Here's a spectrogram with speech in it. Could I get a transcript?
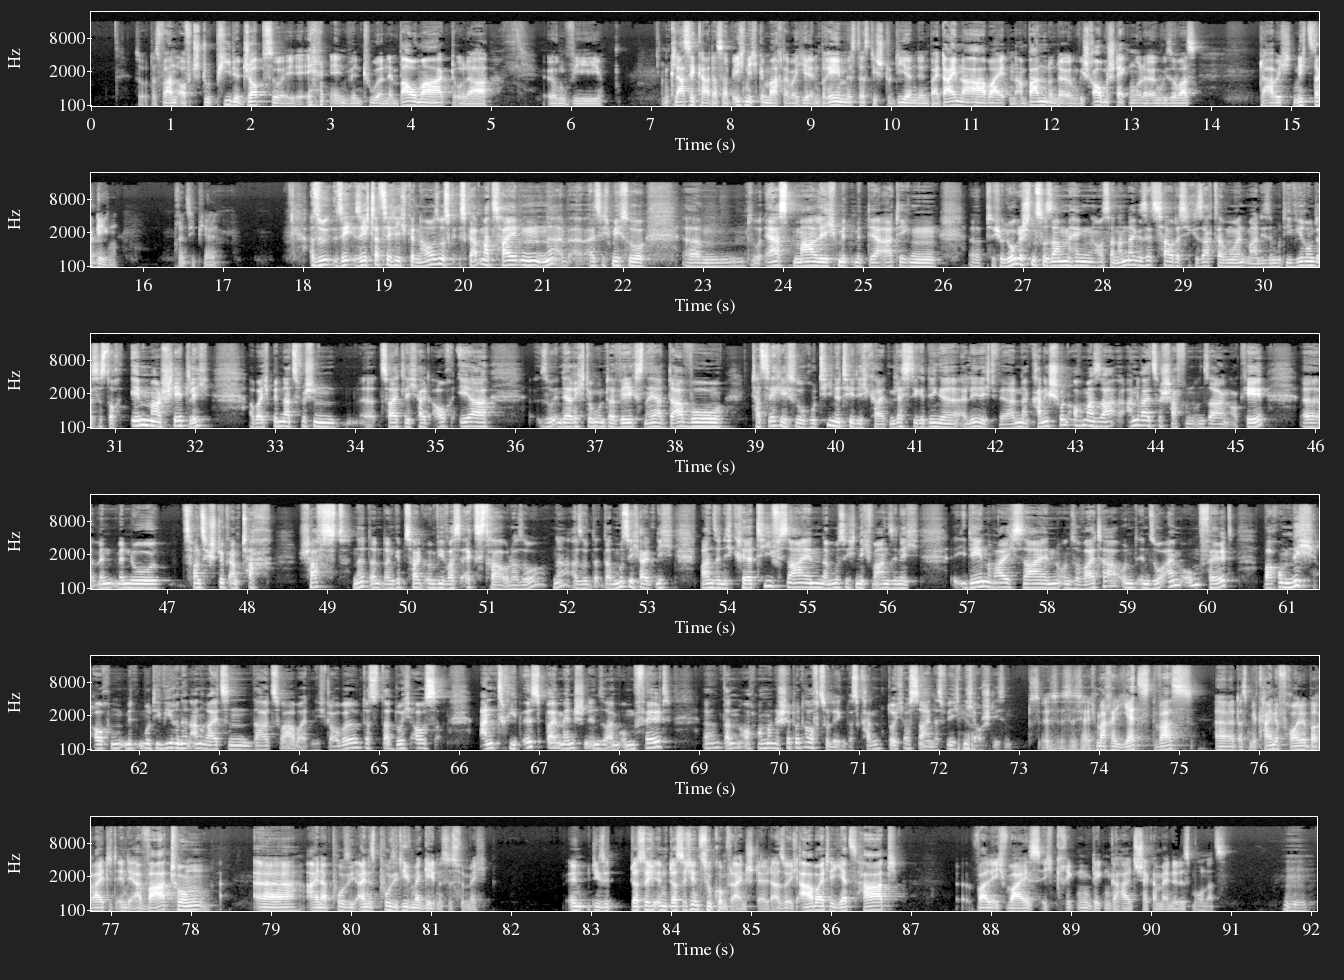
So, das waren oft stupide Jobs, so Inventuren im Baumarkt oder irgendwie ein Klassiker, das habe ich nicht gemacht, aber hier in Bremen ist, dass die Studierenden bei Daimler arbeiten, am Band und da irgendwie Schrauben stecken oder irgendwie sowas. Da habe ich nichts dagegen, prinzipiell. Also sehe seh ich tatsächlich genauso. Es, es, gab mal Zeiten, ne, als ich mich so, ähm, so erstmalig mit, mit derartigen äh, psychologischen Zusammenhängen auseinandergesetzt habe, dass ich gesagt habe, Moment mal, diese Motivierung, das ist doch immer schädlich. Aber ich bin dazwischen äh, zeitlich halt auch eher so in der Richtung unterwegs, naja, da wo tatsächlich so Routinetätigkeiten, lästige Dinge erledigt werden, dann kann ich schon auch mal Anreize schaffen und sagen, okay, äh, wenn, wenn du 20 Stück am Tag schaffst, ne, dann, dann gibt's halt irgendwie was extra oder so. Ne? Also da, da muss ich halt nicht wahnsinnig kreativ sein, da muss ich nicht wahnsinnig ideenreich sein und so weiter. Und in so einem Umfeld, warum nicht auch mit motivierenden Anreizen da zu arbeiten? Ich glaube, dass da durchaus Antrieb ist bei Menschen in so einem Umfeld, äh, dann auch nochmal eine Schippe draufzulegen. Das kann durchaus sein, das will ich nicht ja. ausschließen. Es ist ja, ich mache jetzt was, äh, das mir keine Freude bereitet, in der Erwartung äh, einer posi eines positiven Ergebnisses für mich. In diese, das sich in, das sich in Zukunft einstellt. Also ich arbeite jetzt hart, weil ich weiß, ich kriege einen dicken Gehaltscheck am Ende des Monats. Mhm.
